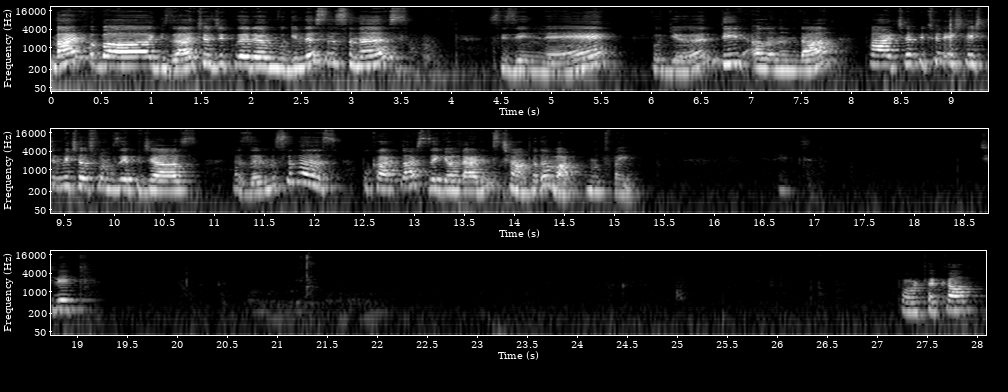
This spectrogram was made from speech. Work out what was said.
Merhaba güzel çocuklarım. Bugün nasılsınız? Sizinle bugün dil alanından parça bütün eşleştirme çalışmamızı yapacağız. Hazır mısınız? Bu kartlar size gönderdiğimiz çantada var. Unutmayın. Evet. Çilek. Portakal.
